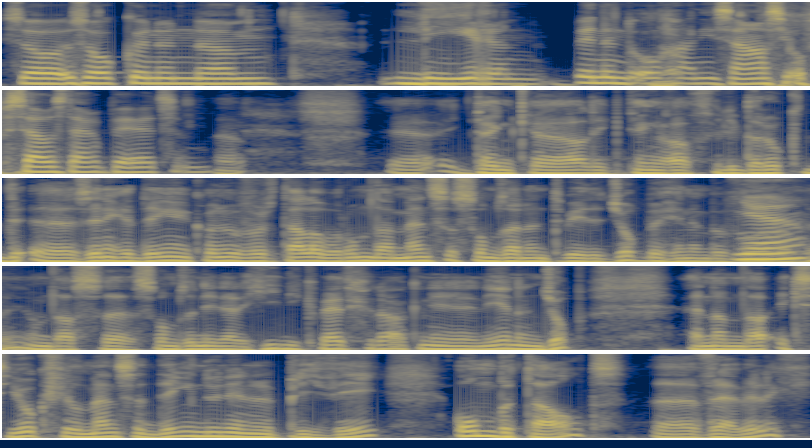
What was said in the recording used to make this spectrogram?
zou, zou kunnen um, leren binnen de organisatie of zelfs daarbuiten? Ja. Ik, denk, uh, ik denk dat Filip daar ook uh, zinnige dingen kan over vertellen waarom dat mensen soms aan een tweede job beginnen bijvoorbeeld. Hè? Omdat ze soms hun energie niet kwijtgeraken in een ene job. En omdat ik zie ook veel mensen dingen doen in hun privé, onbetaald, uh, vrijwillig,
